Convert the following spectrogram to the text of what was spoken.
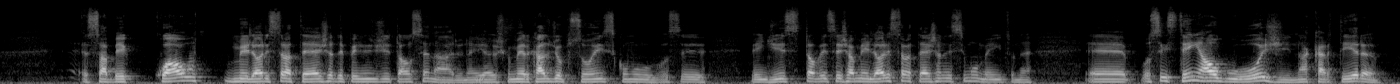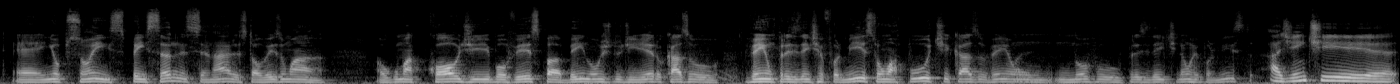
é saber qual melhor estratégia dependendo de tal cenário, né? E acho que o mercado de opções, como você bem disse, talvez seja a melhor estratégia nesse momento, né? É, vocês têm algo hoje na carteira é, em opções pensando nesses cenários? Talvez uma alguma call de Ibovespa bem longe do dinheiro, caso venha um presidente reformista, ou uma put, caso venha um, um novo presidente não reformista? A gente,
